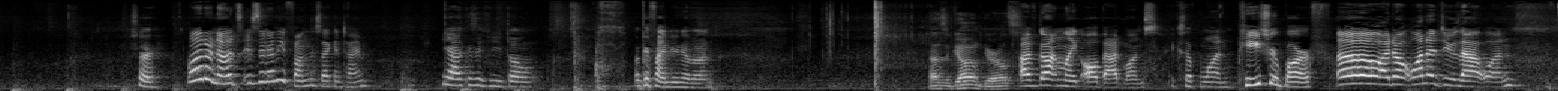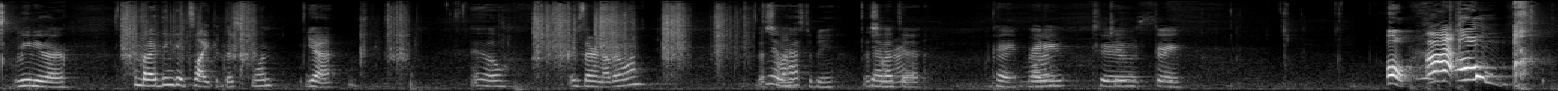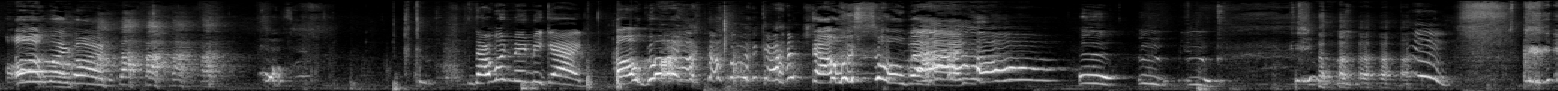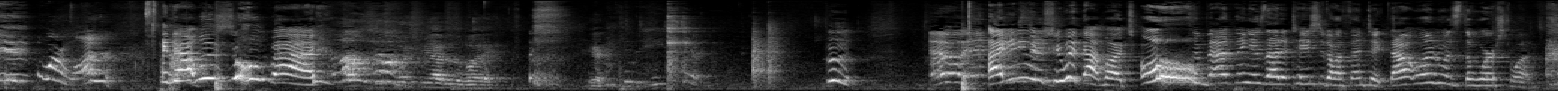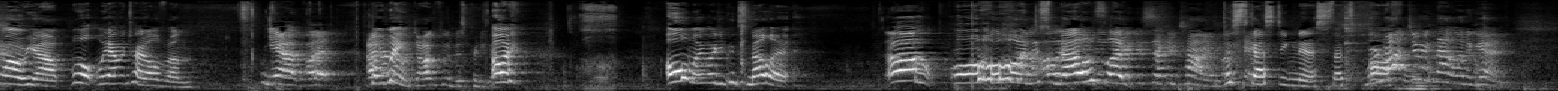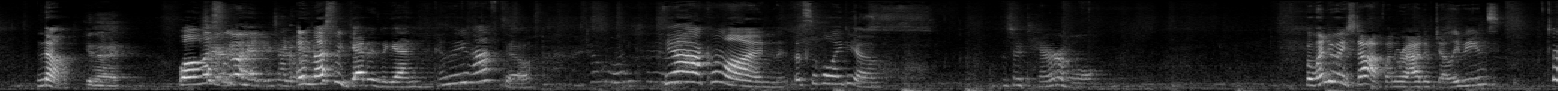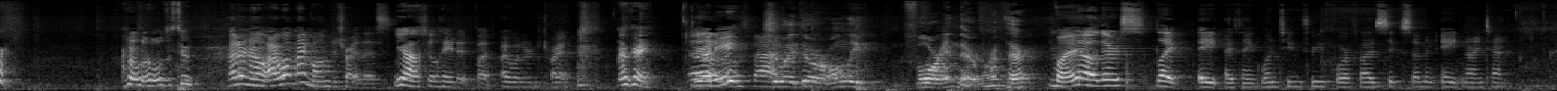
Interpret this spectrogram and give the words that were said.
Sure. Well, I don't know. It's, is it any fun the second time? Yeah, because if you don't, okay, fine. Do another one. How's it going, girls? I've gotten like all bad ones except one. Peach or barf? Oh, I don't want to do that one. Me neither. But I think it's like this one. Yeah. Ew. Is there another one? This yeah, one. there has to be. This yeah, one, that's right? it. Okay, One, ready? Two, two, three. Oh! Ah! Oh! Oh my god! That one made me gag. Oh god! oh my gosh. That was so bad! More water. And that was so bad! Push me out of the way. Here. I can taste it. Mm. Oh, it, I didn't even chew it that much. Oh! The Oh! bad thing is that it tasted authentic. That one was the worst one. Oh yeah. Well, we haven't tried all of them. Yeah, but I don't wait. know. Dog food was pretty Oh. I... oh my god, you can smell it. Oh, Oh, and it Oh, smells like did a second time. Okay. disgustingness. That's We're not doing that one again. No. Good night. Well, unless Sure, we go ahead. You're trying to. unless we get it again, because then you have to. I don't want to. Yeah, come on. That's the whole idea. Those are terrible. But when do we stop? When we're out of jelly beans? Sure. I don't know. We'll just do. I don't know. I want my mom to try this. Yeah. She'll hate it, but I want her to try it. Okay. You Oh, ready? that. So wait, there were only four in there, weren't there? What? No, there's like eight, I think. One, two, three, four, five, six, seven, eight, nine, ten.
